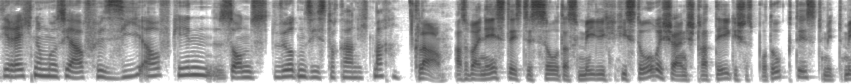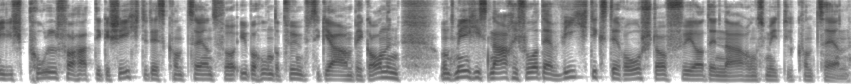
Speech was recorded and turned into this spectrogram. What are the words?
Die Rechnung muss ja auch für sie aufgehen, sonst würden sie es doch gar nicht machen. Klar, also bei Nestle ist es so, dass Milch historisch ein strategisches Produkt ist. Mit Milchpulver hat die Geschichte des Konzerns vor über 150 Jahren begonnen und Milch ist nach wie vor der wichtigste Rohstoff für den Nahrungsmittelkonzern.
